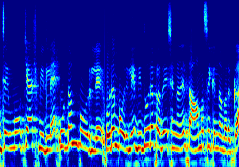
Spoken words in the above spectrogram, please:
ജമ്മു കാശ്മീരിലെ ഉദംപൂരിലെ ഉദംപൂരിലെ വിദൂര പ്രദേശങ്ങളിൽ താമസിക്കുന്നവർക്ക്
